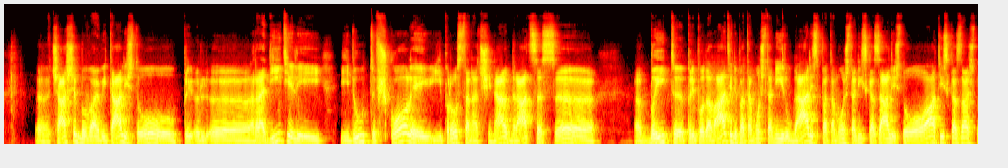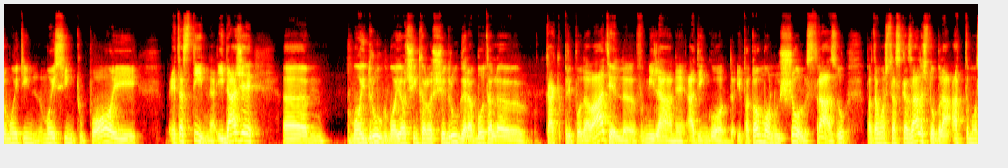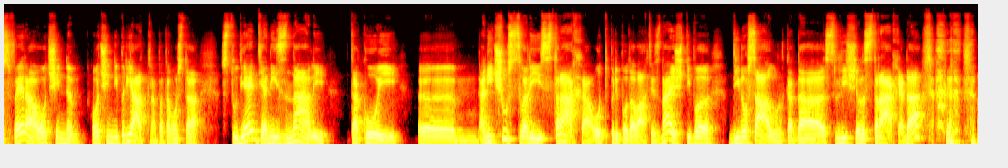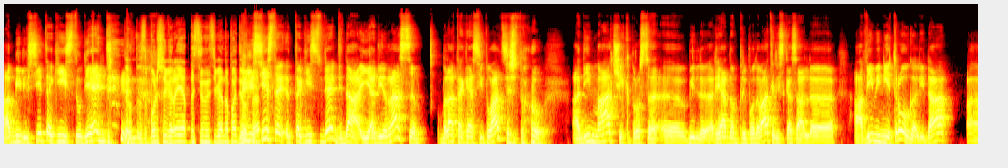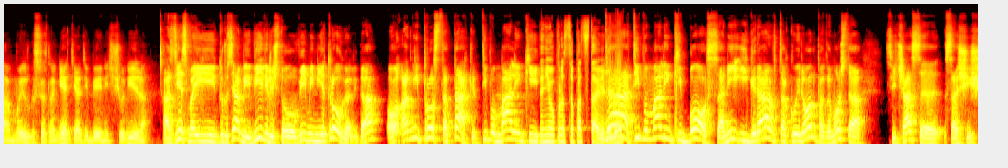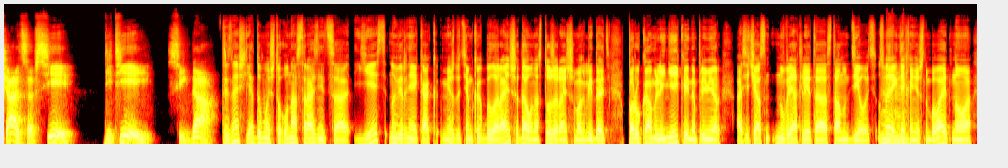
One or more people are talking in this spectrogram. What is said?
чаще бывает в Италии, что э, родители идут в школе и просто начинают драться с, э, быть преподавателем, потому что они ругались, потому что они сказали, что а, ты сказал, что мой, мой сын тупой. Это стыдно. И даже э, мой друг, мой очень хороший друг, работал как преподаватель в Милане один год, и потом он ушел сразу, потому что сказали, что была атмосфера очень, очень неприятна, потому что студенты, они знали такой э, они чувствовали страха от преподавателя. Знаешь, типа динозавр, когда слышал страха, да? А были все такие студенты. Он с большей вероятностью на тебя нападет, Были да? все такие студенты, да. И один раз была такая ситуация, что один мальчик просто был рядом преподаватель и сказал, а вы меня трогали, да? А мой друг сказал, нет, я тебе ничего не делал. А здесь мои друзья видели, что вы меня не трогали, да? Они просто так, типа маленький... Они его просто подставили, да? Да, типа маленький босс. Они играют в такой роль, потому что сейчас защищаются все детей, Всегда. Ты знаешь, я думаю, что у нас разница есть, ну, вернее, как, между тем, как было раньше, да, у нас тоже раньше могли дать по рукам линейкой, например, а сейчас, ну, вряд ли это станут делать. Ну, смотря mm-hmm. где, конечно, бывает, но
